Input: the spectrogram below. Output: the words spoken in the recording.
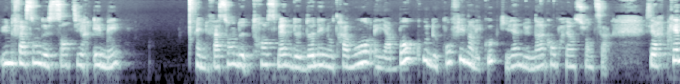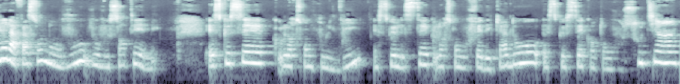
une façon de se sentir aimé une façon de transmettre, de donner notre amour. Et il y a beaucoup de conflits dans les couples qui viennent d'une incompréhension de ça. C'est-à-dire, quelle est la façon dont vous, vous vous sentez aimé? Est-ce que c'est lorsqu'on vous le dit? Est-ce que c'est lorsqu'on vous fait des cadeaux? Est-ce que c'est quand on vous soutient?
